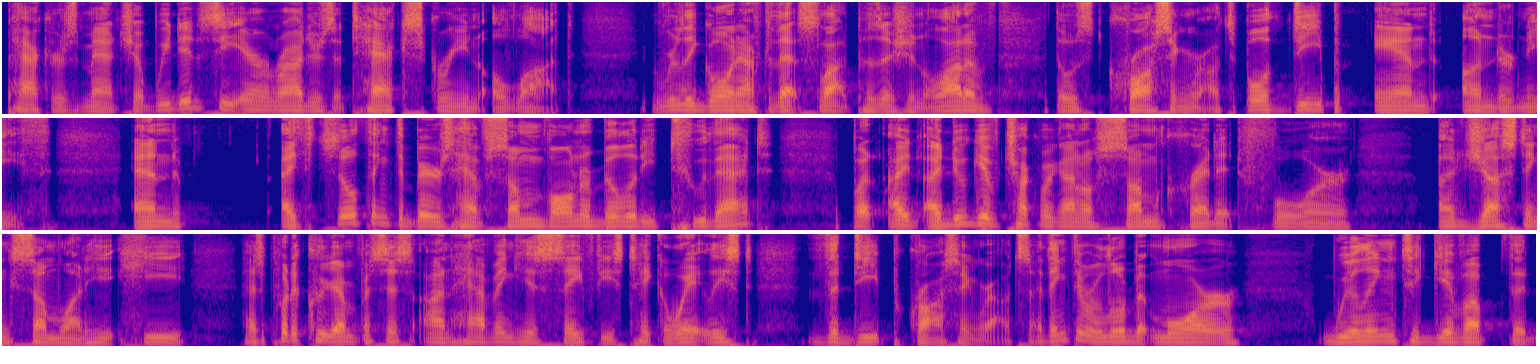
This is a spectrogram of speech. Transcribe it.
Packers matchup, we did see Aaron Rodgers attack Skrine a lot, really going after that slot position, a lot of those crossing routes, both deep and underneath. And I still think the Bears have some vulnerability to that, but I, I do give Chuck Pagano some credit for adjusting somewhat. He he has put a clear emphasis on having his safeties take away at least the deep crossing routes. I think they were a little bit more willing to give up the,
